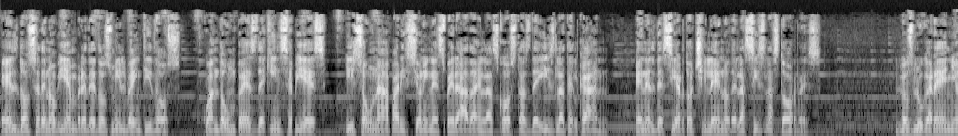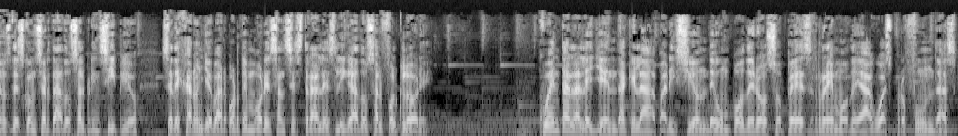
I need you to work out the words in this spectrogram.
el 12 de noviembre de 2022, cuando un pez de 15 pies hizo una aparición inesperada en las costas de Isla Telcán, en el desierto chileno de las Islas Torres. Los lugareños, desconcertados al principio, se dejaron llevar por temores ancestrales ligados al folclore. Cuenta la leyenda que la aparición de un poderoso pez remo de aguas profundas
